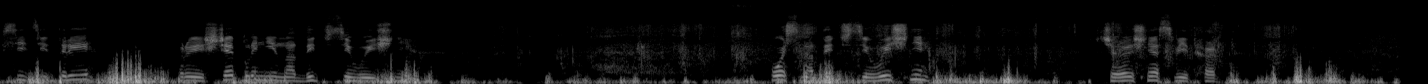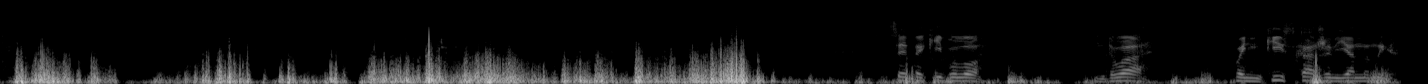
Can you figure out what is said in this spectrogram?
всі ці три прищеплені на дичці вишні. Ось на дичці вишні черешня Світхарт. Це такі було два пеньки, скажем, я на них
